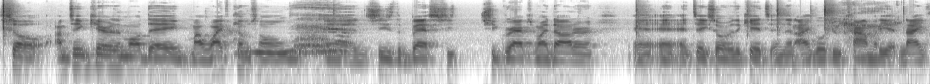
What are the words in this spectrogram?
So I'm taking care of them all day. My wife comes home and she's the best. She she grabs my daughter and, and, and takes over the kids, and then I go do comedy at night,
